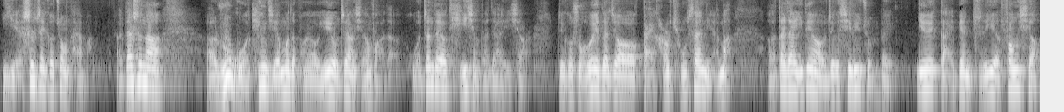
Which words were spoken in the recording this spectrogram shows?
也是这个状态嘛。啊，但是呢，呃，如果听节目的朋友也有这样想法的，我真的要提醒大家一下，这个所谓的叫改行穷三年嘛，啊，大家一定要有这个心理准备，因为改变职业方向，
